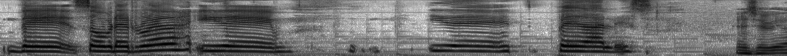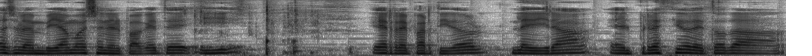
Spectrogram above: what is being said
de sobre ruedas y de. y de pedales. Enseguida se lo enviamos en el paquete y el repartidor le dirá el precio de toda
